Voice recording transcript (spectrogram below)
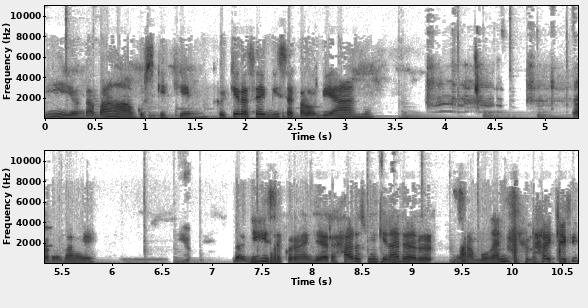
iya nggak bagus Ki Kim kukira saya bisa kalau dia anu. Kalau baik. Iya. nggak bisa kurang ajar. Harus mungkin ada sambungannya lagi.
